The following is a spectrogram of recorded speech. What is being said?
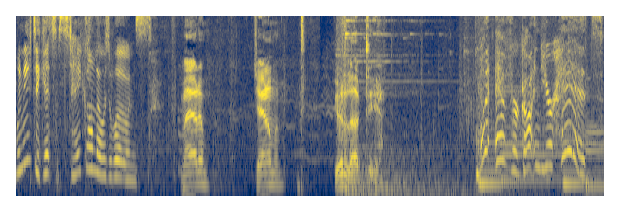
We need to get some steak on those wounds. Madam? Gentlemen? Good luck to you. Whatever got into your heads?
